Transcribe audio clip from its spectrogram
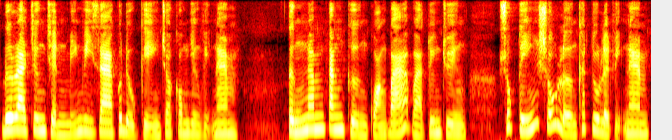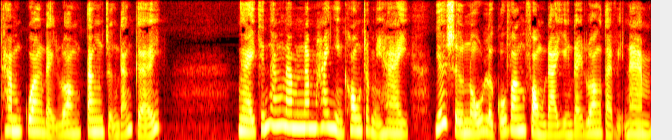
đưa ra chương trình miễn visa có điều kiện cho công dân Việt Nam. Từng năm tăng cường quảng bá và tuyên truyền, xúc tiến số lượng khách du lịch Việt Nam tham quan Đài Loan tăng trưởng đáng kể. Ngày 9 tháng 5 năm 2012, với sự nỗ lực của Văn phòng Đại diện Đài Loan tại Việt Nam,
